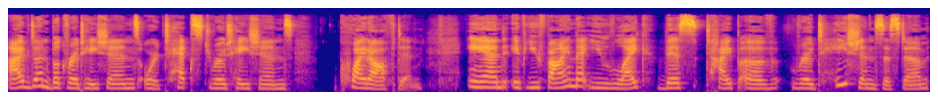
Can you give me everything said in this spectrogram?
I've done book rotations or text rotations quite often. And if you find that you like this type of rotation system,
